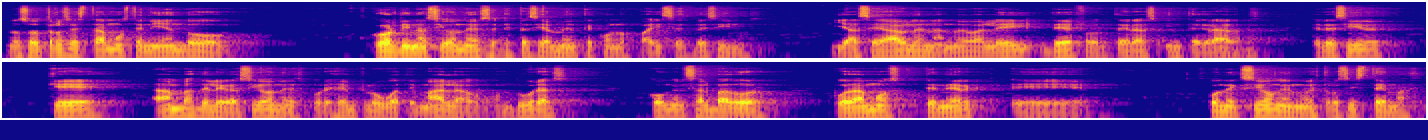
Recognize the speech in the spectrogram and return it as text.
Nosotros estamos teniendo coordinaciones especialmente con los países vecinos. Ya se habla en la nueva ley de fronteras integradas, es decir, que ambas delegaciones, por ejemplo Guatemala o Honduras, con El Salvador, podamos tener eh, conexión en nuestros sistemas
